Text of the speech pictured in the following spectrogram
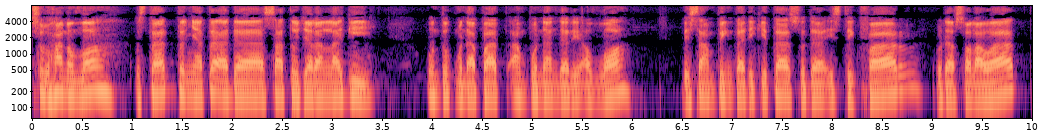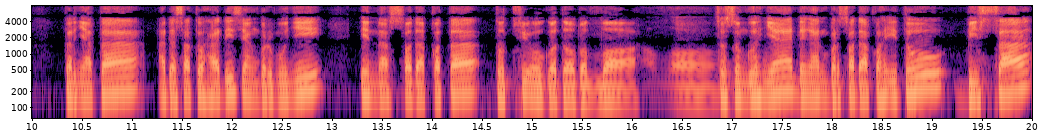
Subhanallah, Ustadz, ternyata ada satu jalan lagi untuk mendapat ampunan dari Allah. Di samping tadi kita sudah istighfar, sudah solawat, ternyata ada satu hadis yang berbunyi, Inna sodakota tutfi'u godoballah. Allah. Sesungguhnya dengan bersodakoh itu bisa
